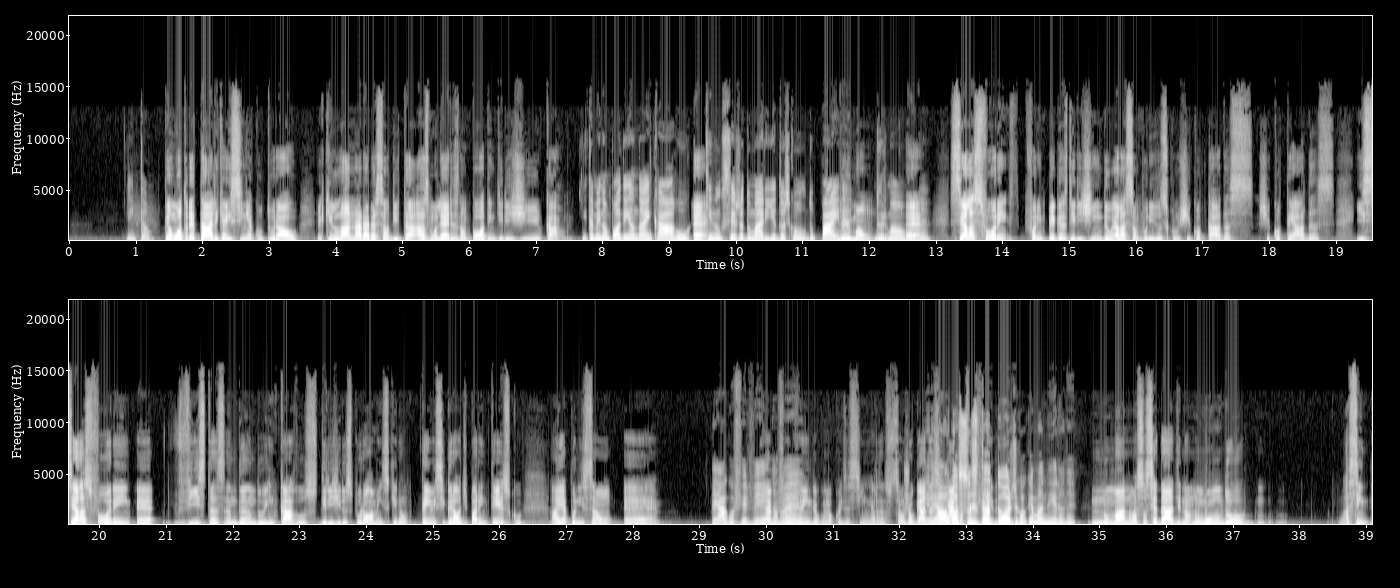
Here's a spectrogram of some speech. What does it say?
Então. Tem um outro detalhe que aí sim é cultural, é que lá na Arábia Saudita as mulheres não podem dirigir o carro. E também não podem andar em carro É. que não seja do marido, acho que ou do pai, Do né? irmão. Do irmão. É. né? Se elas forem, forem pegas dirigindo, elas são punidas com chicotadas, chicoteadas. E se elas forem é, vistas andando em carros dirigidos por homens que não tenham esse grau de parentesco, aí a punição é, É água fervendo, é água não fervendo, alguma coisa assim. Elas são jogadas é? em É algo água fervendo. assustador de qualquer maneira, né? Numa, numa sociedade, no, no mundo, assim,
